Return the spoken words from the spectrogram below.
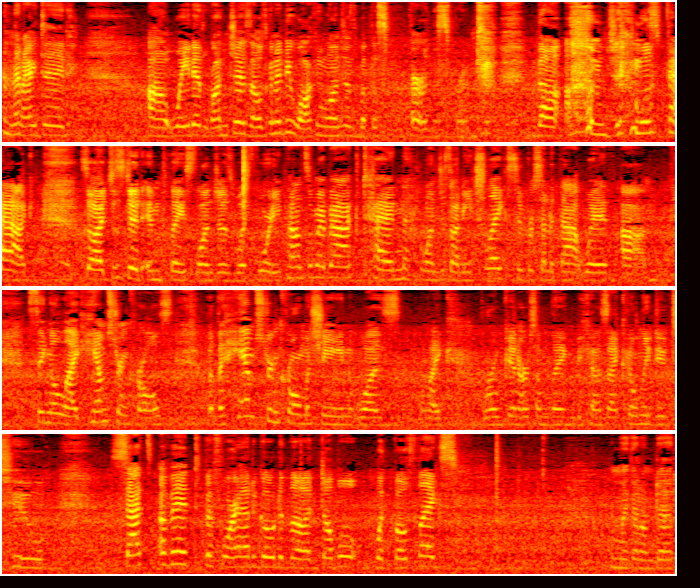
And then I did uh, weighted lunges. I was gonna do walking lunges, but the or the sprint, the um, gym was packed, so I just did in place lunges with 40 pounds on my back, 10 lunges on each leg. Supersetted that with um, single leg hamstring curls, but the hamstring curl machine was like broken or something because I could only do two sets of it before I had to go to the double with both legs. Oh my god, I'm dead.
